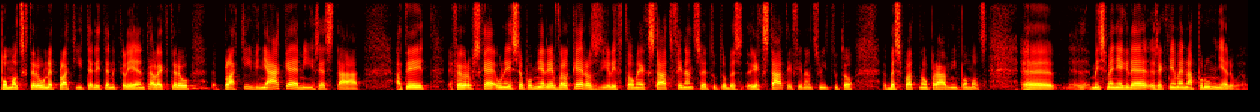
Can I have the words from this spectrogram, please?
pomoc, kterou neplatí tedy ten klient, ale kterou platí v nějaké míře stát. A ty v Evropské unii jsou poměrně velké rozdíly v tom, jak stát financuje tuto bez, jak státy financují tuto bezplatnou právní pomoc. E, my jsme někde, řekněme, na průměru. Jo.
